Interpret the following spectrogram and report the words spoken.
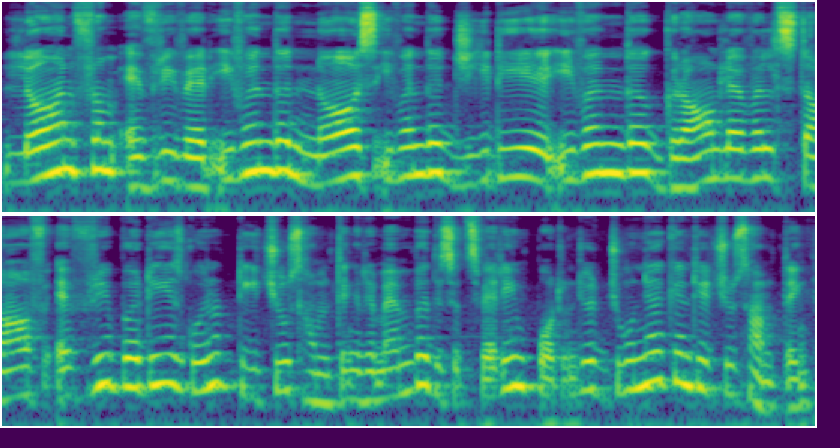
Learn from everywhere, even the nurse, even the GDA, even the ground level staff, everybody is going to teach you something. Remember this, it's very important. Your junior can teach you something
